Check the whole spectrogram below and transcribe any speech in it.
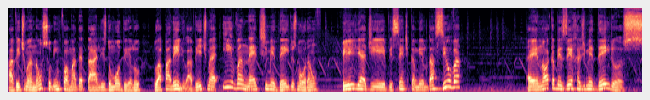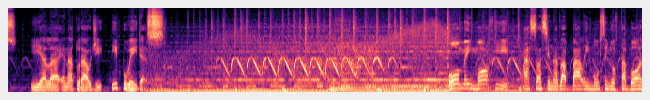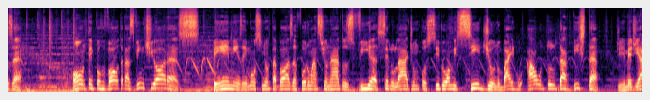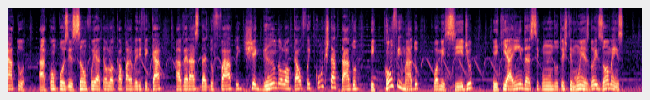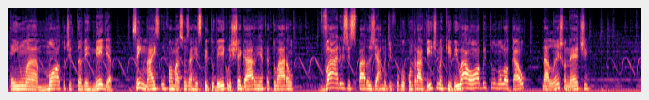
a vítima não soube informar detalhes do modelo do aparelho. A vítima é Ivanete Medeiros Mourão, filha de Vicente Camelo da Silva, é Enoca Bezerra de Medeiros e ela é natural de Ipueiras. Homem morre assassinado a bala em Monsenhor Tabosa. Ontem, por volta das 20 horas, PMs em Monsenhor Tabosa foram acionados via celular de um possível homicídio no bairro Alto da Vista. De imediato, a composição foi até o local para verificar a veracidade do fato e, chegando ao local, foi constatado e confirmado o homicídio e que ainda, segundo testemunhas, dois homens em uma moto Titan vermelha, sem mais informações a respeito do veículo, chegaram e efetuaram vários disparos de arma de fogo contra a vítima que viu a óbito no local, na lanchonete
